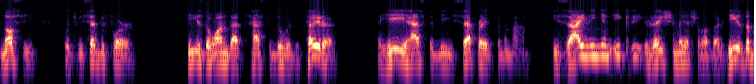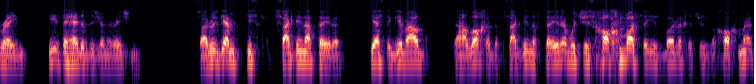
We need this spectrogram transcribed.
nosi, which we said before, he is the one that has to do with the Torah. He has to be separated from the man. He is the brain. He is the head of the generation. So. He has to give out the halacha, the Psagdin of Torah, which is Chochma is Baruch, which is the Chochma.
